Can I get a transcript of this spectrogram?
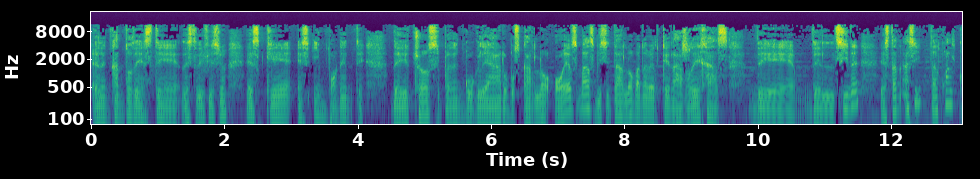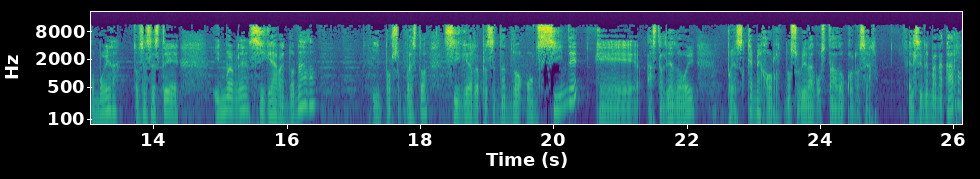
el encanto de este, de este edificio es que es imponente. De hecho, si pueden googlear o buscarlo, o es más, visitarlo, van a ver que las rejas de, del cine están así, tal cual como era. Entonces este inmueble sigue abandonado y por supuesto sigue representando un cine que hasta el día de hoy, pues qué mejor nos hubiera gustado conocer el cine Manacar,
